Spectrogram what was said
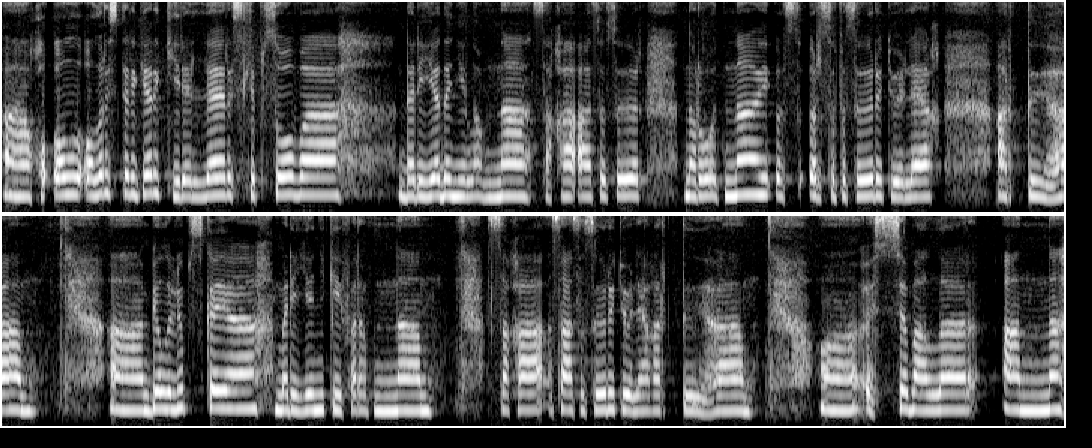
А, хо- Ол олар истергер киреллер Слепцова, Дария Даниловна, Саха Асысыр, Народнай, РСФСР тюэлэх, Артыга, а, Белолюбская, Мария Никифоровна, Саха Сасысыр тюэлэх Артыга, а, өссө баллар Анна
